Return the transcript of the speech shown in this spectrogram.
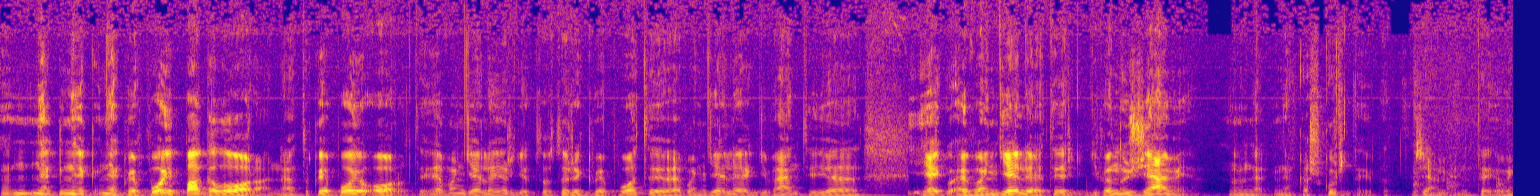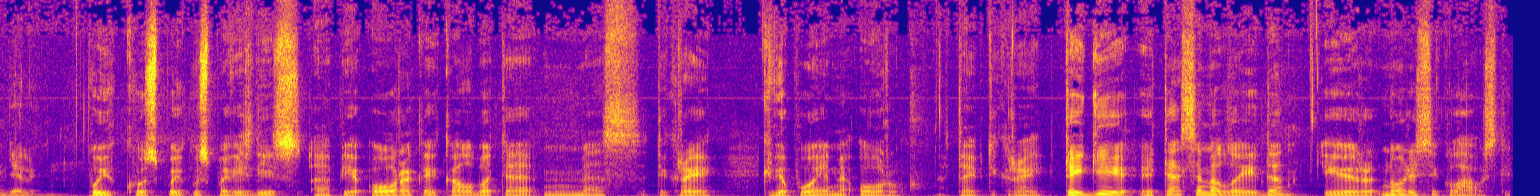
ne, ne, nekvepuoji pagal orą, ne, tu kvepuoji oru. Tai Evangelija irgi, tu turi kvepuoti Evangeliją, gyventi ją, jeigu Evangelijoje, tai irgi gyvenu žemėje. Nu, ne, ne kažkur tai, bet žemėje, tai Evangelija. Puikus, puikus pavyzdys apie orą, kai kalbate, mes tikrai kvepuojame orų. Taip tikrai. Taigi, tęsime laidą ir norisi klausti,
